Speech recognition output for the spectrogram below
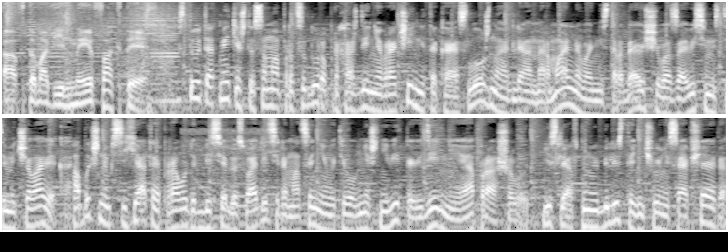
Автомобильные факты. Стоит отметить, что сама процедура прохождения врачей не такая сложная для нормального, не страдающего зависимостями человека. Обычно психиатры проводят беседу с водителем, оценивают его внешний вид, поведение и опрашивают. Если автомобилисты ничего не сообщают о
